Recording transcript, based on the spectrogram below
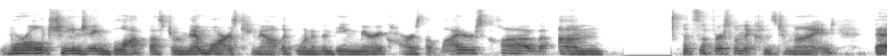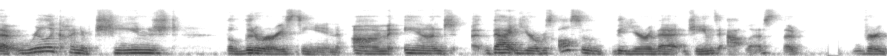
world changing blockbuster memoirs came out, like one of them being Mary Karr's The Liars Club. Um, that's the first one that comes to mind that really kind of changed the literary scene. Um, and that year was also the year that James Atlas, the very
